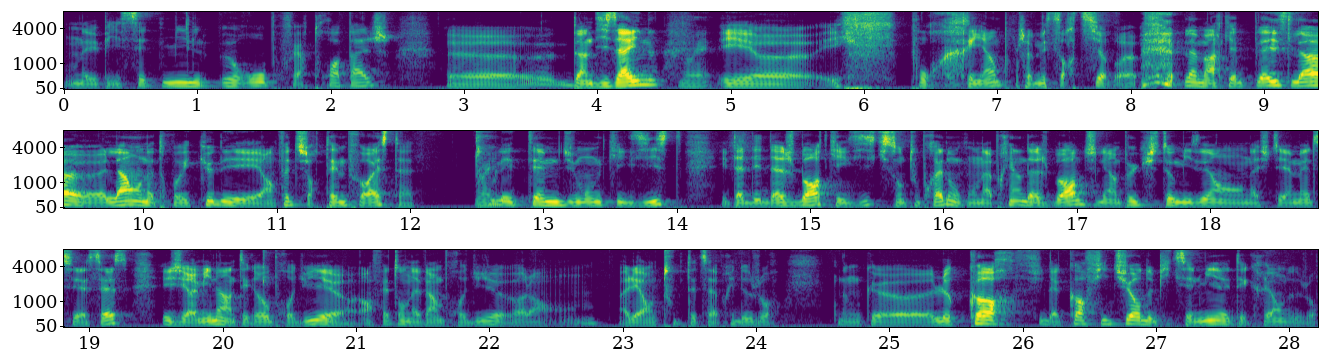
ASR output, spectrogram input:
on avait payé 7000 euros pour faire 3 pages. D'un design et, et pour rien, pour jamais sortir euh, la marketplace. Là, euh, là, on a trouvé que des. En fait, sur Time Forest, tous Ouais. les thèmes du monde qui existent. Et tu as des dashboards qui existent, qui sont tout prêts. Donc on a pris un dashboard, je l'ai un peu customisé en HTML, CSS, et Jérémy l'a intégré au produit. Et, euh, en fait, on avait un produit, euh, voilà, en, allez, en tout, peut-être ça a pris deux jours. Donc euh, le core, la core feature de Pixelme a été créé en deux jours.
